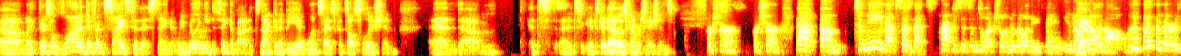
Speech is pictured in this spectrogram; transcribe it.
Um, like there's a lot of different sides to this thing that we really need to think about. It's not going to be a one size fits all solution. And um, it's, it's, it's good to have those conversations. For sure, for sure. That, um, to me, that says that practices intellectual humility thing. You don't Yeah. know it all. There's,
